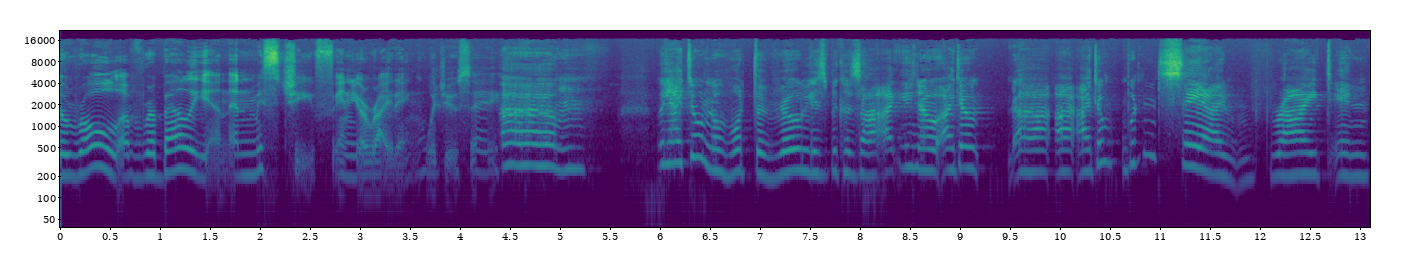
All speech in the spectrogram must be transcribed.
the role of rebellion and mischief in your writing, would you say? Um, well, I don't know what the role is because I, you know, I don't, uh, I, I don't, wouldn't say I write in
